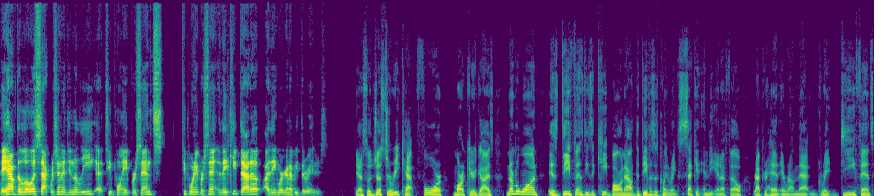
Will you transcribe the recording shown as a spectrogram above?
they have the lowest sack percentage in the league at 2.8 percent. 2.8 percent. If they keep that up, I think we're gonna beat the Raiders. Yeah, so just to recap for Mark here, guys. Number one is defense needs to keep balling out. The defense is currently ranked second in the NFL. Wrap your head around that. Great defense.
